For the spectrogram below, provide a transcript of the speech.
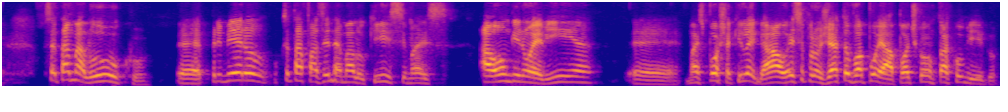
você está maluco? É, primeiro, o que você está fazendo é maluquice, mas a ONG não é minha. É, mas, poxa, que legal. Esse projeto eu vou apoiar, pode contar comigo.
